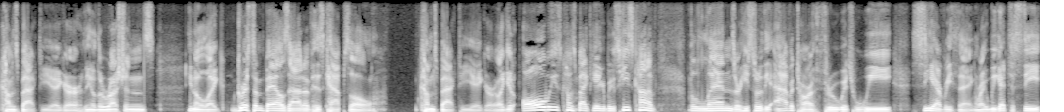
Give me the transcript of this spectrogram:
comes back to Yeager. You know, the Russians, you know, like Grissom bails out of his capsule, comes back to Yeager. Like it always comes back to Yeager because he's kind of the lens or he's sort of the avatar through which we see everything, right? We get to see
